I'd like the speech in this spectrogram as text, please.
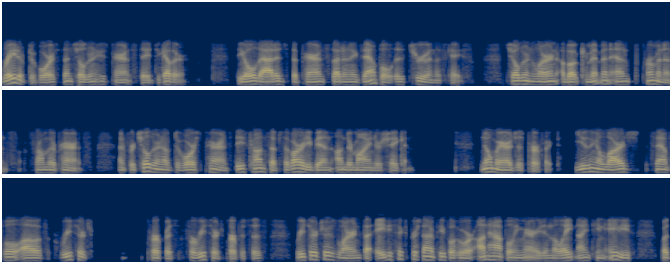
rate of divorce than children whose parents stayed together. The old adage, the parents set an example, is true in this case. Children learn about commitment and permanence from their parents and for children of divorced parents, these concepts have already been undermined or shaken. No marriage is perfect. Using a large sample of research purpose for research purposes, researchers learned that 86% of people who were unhappily married in the late 1980s but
